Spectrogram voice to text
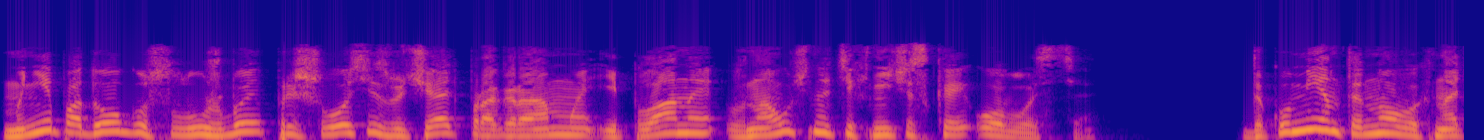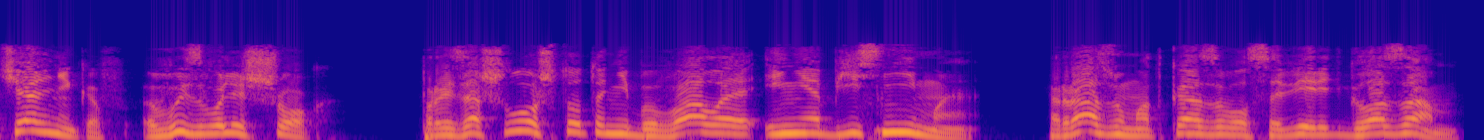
мне по долгу службы пришлось изучать программы и планы в научно-технической области. Документы новых начальников вызвали шок. Произошло что-то небывалое и необъяснимое. Разум отказывался верить глазам.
